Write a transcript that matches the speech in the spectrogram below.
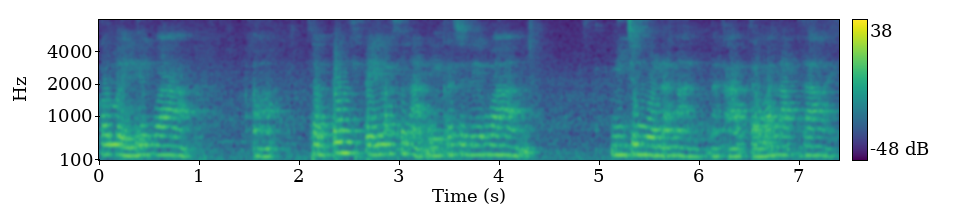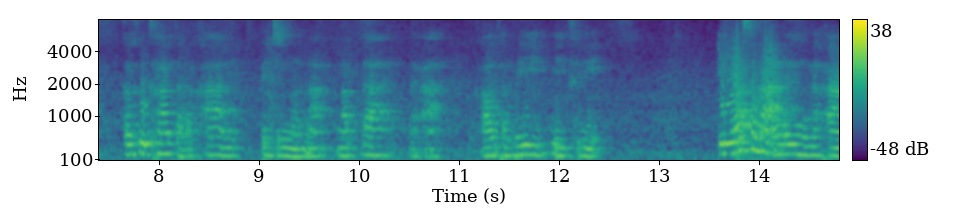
ก็เลยเรียกว่า sample space ลักษณะนี้ก็จะเรียกว่า มีจำนวนอนันต์นะคะ แต่ว่านับได้ ก็คือค่าแต่ละค่านี้เป็นจำนวนนับนับได้นะคะ countable infinite อีกลักษณะหนึ่งนะคะ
